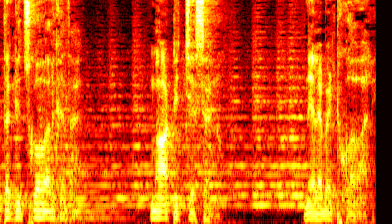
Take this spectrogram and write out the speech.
తగ్గించుకోవాలి కదా. మాటిచ్చేశాను. నిలబెట్టుకోవాలి.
